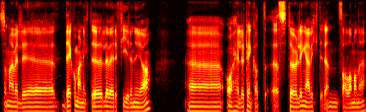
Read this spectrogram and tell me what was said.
som er veldig Det kommer han ikke til å levere fire nye av. Uh, og heller tenke at eh, Stirling er viktigere enn Salah Mané.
